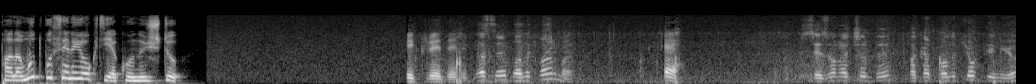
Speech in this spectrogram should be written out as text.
Palamut bu sene yok diye konuştu. Teşekkür ederim. Nasıl? Balık var mı? Eh. Sezon açıldı fakat balık yok deniyor.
